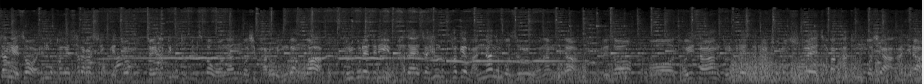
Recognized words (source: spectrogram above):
육상에서 행복하게 살아갈 수 있겠죠? 저희 하핑크 돌핀스가 원하는 것이 바로 인간과 돌고래들이 바다에서 행복하게 만나는 것을 원합니다. 그래서 어, 더 이상 돌고래들을 좋은 수조에 잡아 가두는 것이 아, 아니라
